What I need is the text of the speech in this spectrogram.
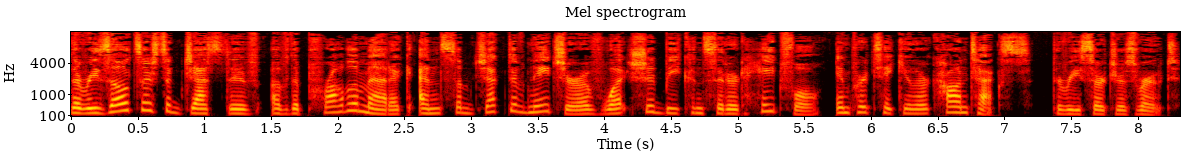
The results are suggestive of the problematic and subjective nature of what should be considered hateful in particular contexts, the researchers wrote.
